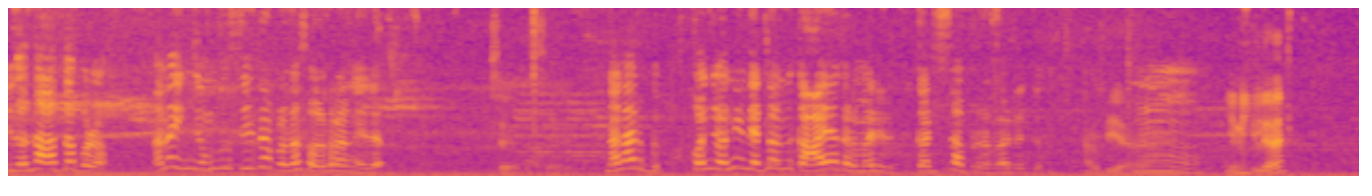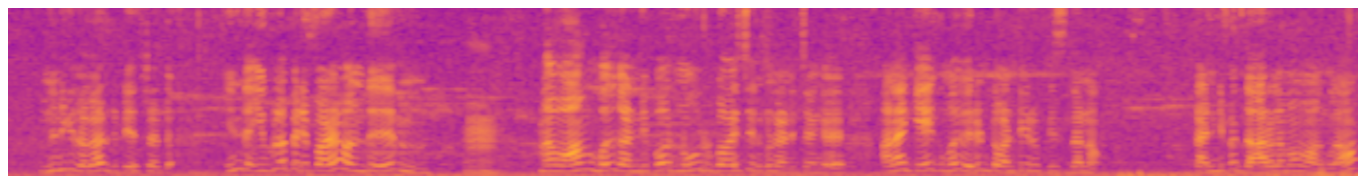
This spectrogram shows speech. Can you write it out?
இது வந்து ஆத்தாப்பழம். ஆனா இங்க வந்து சீதாப்பழம் தான் சொல்றாங்க இது. சரி சரி. நல்லா இருக்கு. கொஞ்சம் வந்து இந்த இடத்துல வந்து காயாக்கிற மாதிரி இருக்கு. கடிச்சு சாப்பிடுற மாதிரி இருக்கு. அப்படியா? இன்னைக்குல? இன்னைக்கு நல்லா இருக்கு டேஸ்டாக இருக்கு. இந்த இவ்வளோ பெரிய பழம் வந்து நான் வாங்கும்போது கண்டிப்பாக ஒரு நூறுரூபா வச்சு இருக்கும்னு நினச்சேங்க. ஆனால் கேட்கும்போது வெறும் டுவெண்ட்டி ருபீஸ் தானா? கண்டிப்பாக தாராளமாக வாங்கலாம்.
